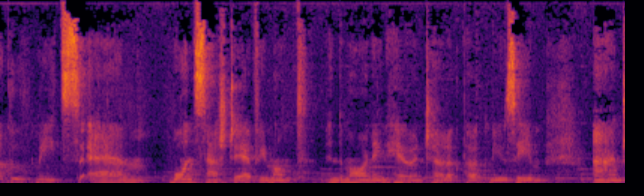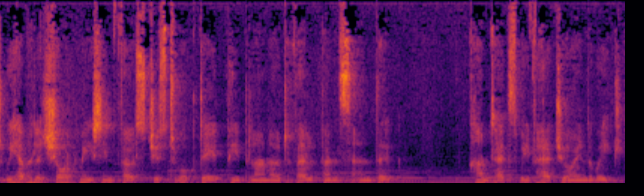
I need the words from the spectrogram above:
Our group meets um, one Saturday every month in the morning here in Turlough Park Museum, and we have a little short meeting first just to update people on our developments and the contacts we've had during the week.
